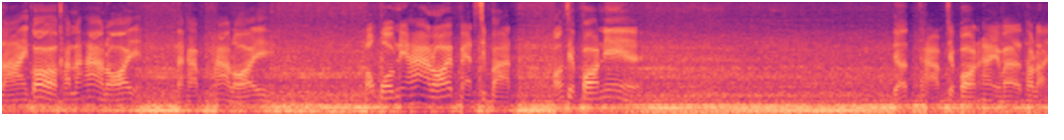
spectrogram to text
ทรายก็คันละห้าร้อยนะครับห้าร้อยของผมนี่ห้าร้อยแปดสิบบาท ของเสียปอนนี่ เดี๋ยวถามเสียปอนให้ว่าเท่าไหร่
